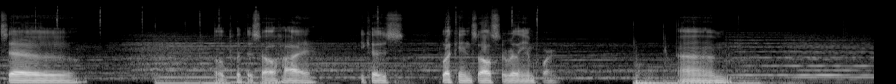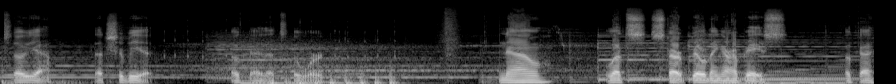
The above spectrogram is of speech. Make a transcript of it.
so, I'll put this all high because clicking is also really important. Um, so yeah, that should be it. Okay, that's the work. Now, let's start building our base. Okay.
